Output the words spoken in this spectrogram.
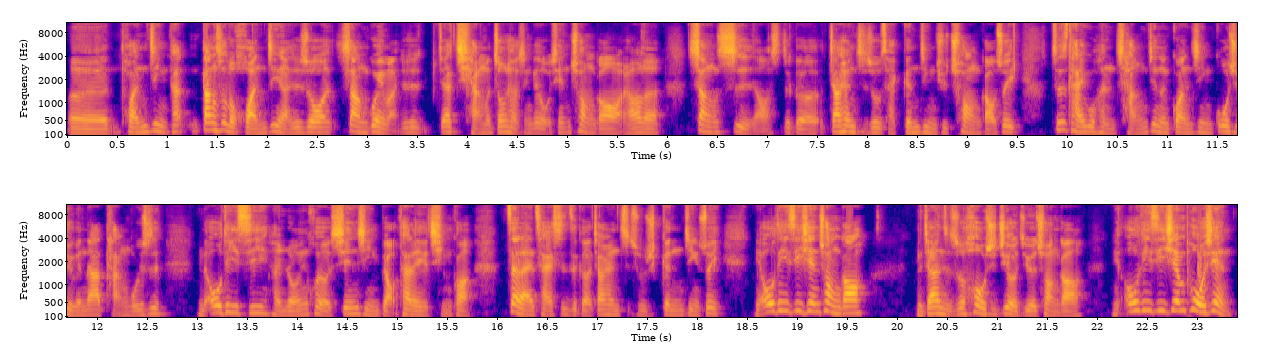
呃，环境它当时的环境啊，就是说上柜嘛，就是比较强的中小型个股先创高啊，然后呢上市，然后这个加权指数才跟进去创高，所以这是台股很常见的惯性。过去有跟大家谈过，就是你的 OTC 很容易会有先行表态的一个情况，再来才是这个加权指数去跟进，所以你 OTC 先创高，你加权指数后续就有机会创高；你 OTC 先破线。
